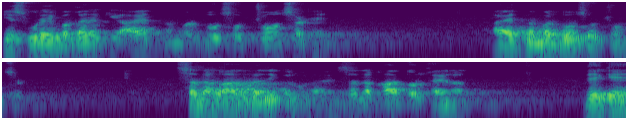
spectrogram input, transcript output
یہ سورہ بقرہ کی آیت نمبر دو سو چونسٹھ ہے۔ آیت نمبر دو سو چونسٹھ۔ صدقات کا ذکر ہو رہا ہے، صدقات اور خیرات۔ دیکھیں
